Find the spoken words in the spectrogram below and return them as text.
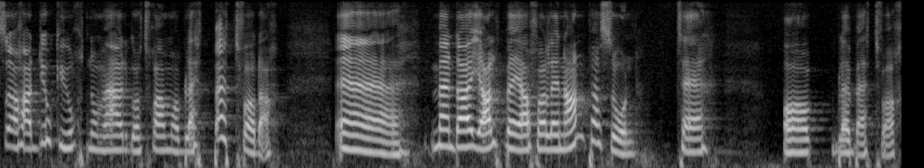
så hadde jo ikke gjort noe om jeg hadde gått fram og blitt bedt for det. Eh, men da hjalp jeg iallfall en annen person til å bli bedt for.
